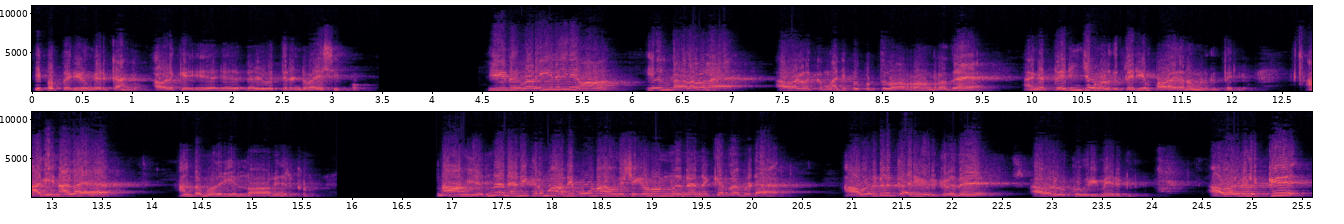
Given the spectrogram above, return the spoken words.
இப்ப பெரியவங்க இருக்காங்க. அவளுக்கு எழுபத்தி ரெண்டு வயசு இப்போ. இது வரையிலையும் எந்த அளவுல அவர்களுக்கு மதிப்பு கொடுத்து வர்றோன்றது அங்க தெரிஞ்சவங்களுக்கு தெரியும் பழகினவங்களுக்கு தெரியும். ஆகையினால அந்த மாதிரி எல்லாரும் இருக்கணும். நாம் என்ன நினைக்கிறோமோ அதே போல அவங்க செய்யணும்னு நினைக்கிறத விட அவர்களுக்கு அறிவு இருக்கிறது அவர்களுக்கு உரிமை இருக்குது. அவர்களுக்கு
